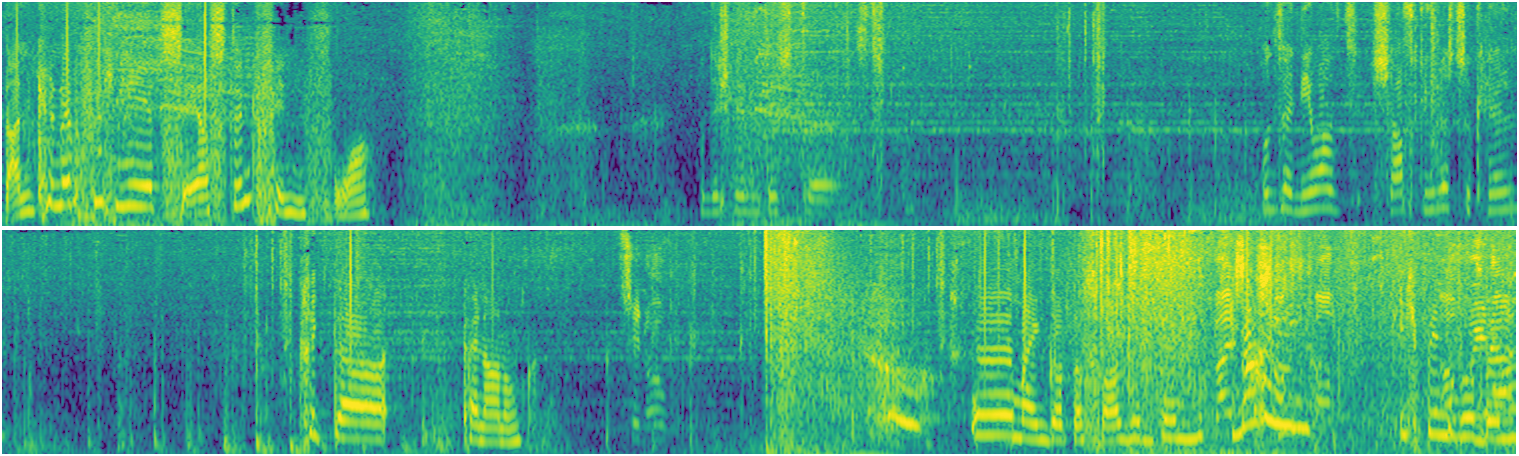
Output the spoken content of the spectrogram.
Dann knöpfe ich mir jetzt zuerst den Finn vor. Und ich nehme dich zuerst. Und wenn jemand schafft, Julius zu killen, Kriegt er. Keine Ahnung. 10 Euro. Oh mein Gott, das war so dumm. Nein! Ich bin so dumm.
